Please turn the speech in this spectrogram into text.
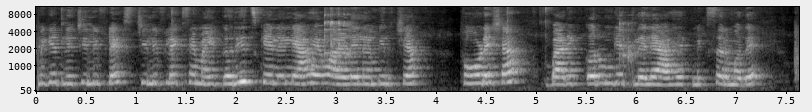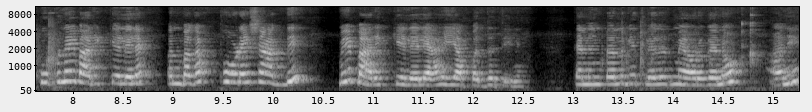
मी घेतले चिली फ्लेक्स. चिली फ्लेक्स हे माई घरीच केलेले आहे वाळलेल्या मिरच्या. थोड्याशा बारीक करून घेतलेल्या आहेत मिक्सरमध्ये. खूप नाही बारीक केलेल्या पण बघा थोड्याशा अगदी मी बारीक केलेले आहे या पद्धतीने. त्यानंतर घेतलेले मी ऑर्गॅनो आणि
